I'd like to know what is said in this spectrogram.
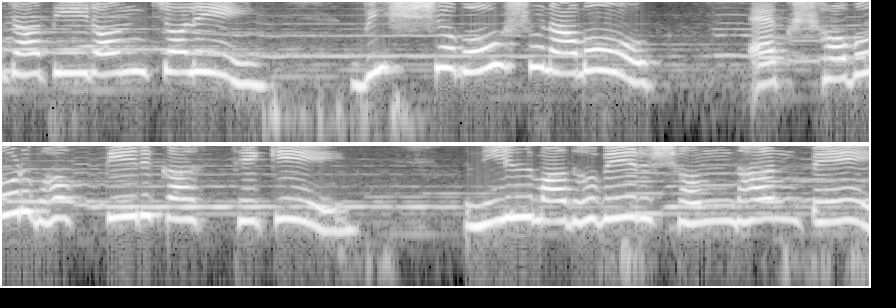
জাতির অঞ্চলে বিশ্ববসু নামক এক সবর ভক্তির কাছ থেকে নীলমাধবের সন্ধান পেয়ে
